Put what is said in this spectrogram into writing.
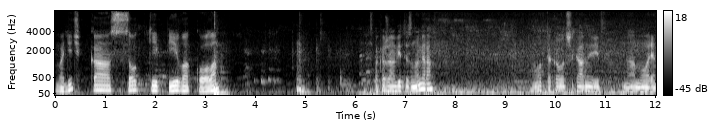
Водичка, соки, пиво, кола. Сейчас покажу вам вид из номера. Вот такой вот шикарный вид на море.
